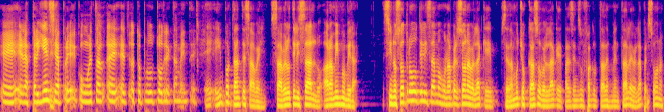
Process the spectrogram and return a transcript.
eh, la experiencia pre- con esta- eh, estos productos directamente. Es, es importante saber, saber utilizarlo. Ahora mismo, mira, si nosotros utilizamos una persona, ¿verdad? Que se dan muchos casos, ¿verdad? Que padecen sus facultades mentales, ¿verdad? Personas.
